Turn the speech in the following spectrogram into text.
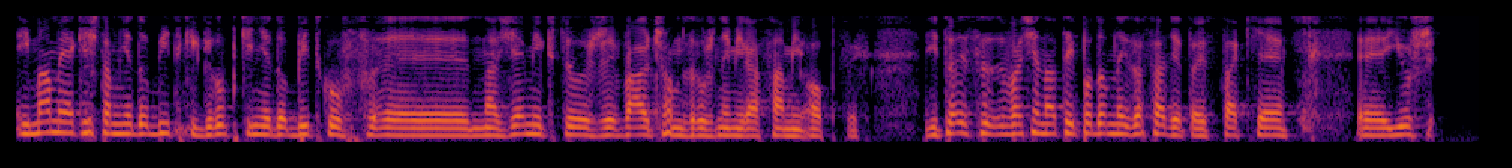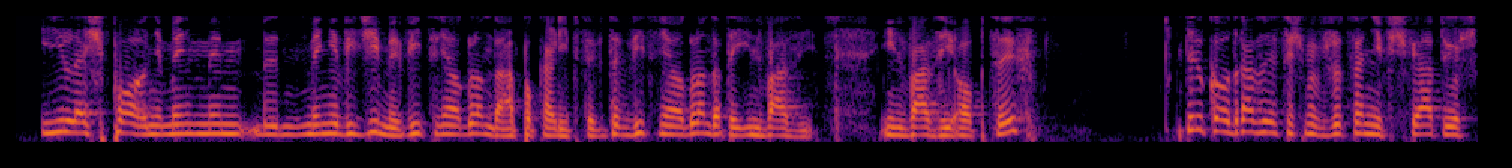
i mamy jakieś tam niedobitki, grupki niedobitków e, na Ziemi, którzy walczą z różnymi rasami obcych. I to jest właśnie na tej podobnej zasadzie. To jest takie e, już ileś po... My, my, my nie widzimy, widz nie ogląda apokalipsy, widz nie ogląda tej inwazji, inwazji obcych. Tylko od razu jesteśmy wrzuceni w świat już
